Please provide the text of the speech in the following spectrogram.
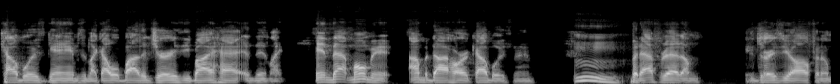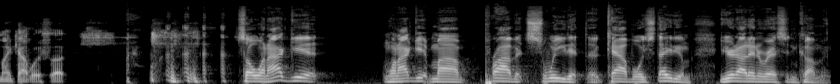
Cowboys games and like I will buy the jersey, buy a hat, and then like in that moment I'm a diehard Cowboys fan. Mm. But after that, I'm the jersey off and I'm like Cowboys suck. So when I get when I get my private suite at the Cowboy Stadium, you're not interested in coming.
